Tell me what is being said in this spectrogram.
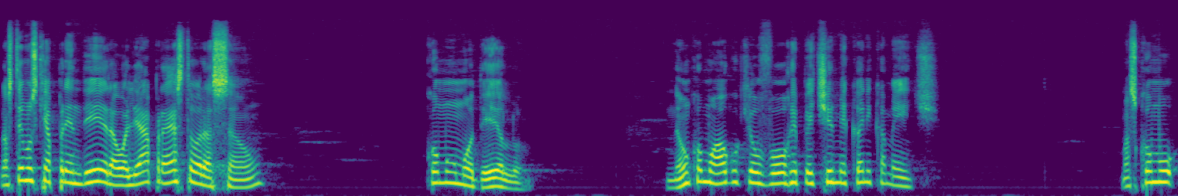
Nós temos que aprender a olhar para esta oração como um modelo, não como algo que eu vou repetir mecanicamente, mas como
